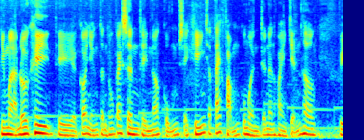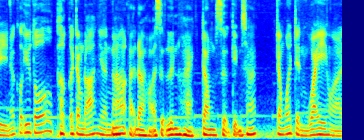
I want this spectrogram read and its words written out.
Nhưng mà đôi khi thì có những tình huống phát sinh thì nó cũng sẽ khiến cho tác phẩm của mình trở nên hoàn chỉnh hơn vì nó có yếu tố thật ở trong đó như anh nói nó phải đòi hỏi sự linh hoạt trong sự kiểm soát trong quá trình quay hoặc là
